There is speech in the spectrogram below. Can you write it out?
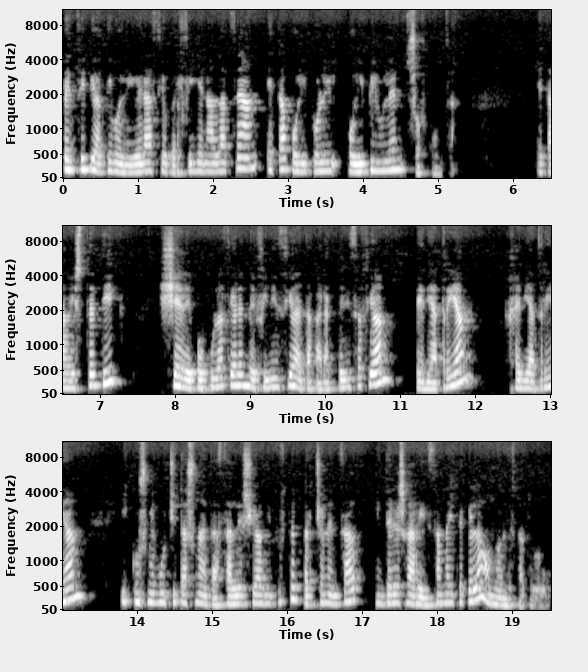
printzipio aktiboen liberazio perfilen aldatzean eta polipilulen sorkuntzan. Eta bestetik, xede populazioaren definizioa eta karakterizazioan, pediatrian, geriatrian, ikusmen gutxitasuna eta zalesioak dituzten pertsonentzat interesgarri izan daitekela ondo eleztatu dugu.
